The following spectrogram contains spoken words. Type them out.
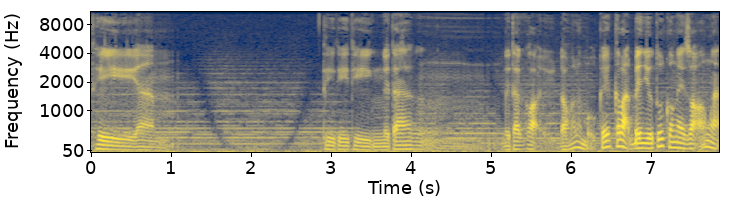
thì à, thì thì thì người ta người ta gọi đó là mộ kết. Các bạn bên YouTube có nghe rõ không ạ?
